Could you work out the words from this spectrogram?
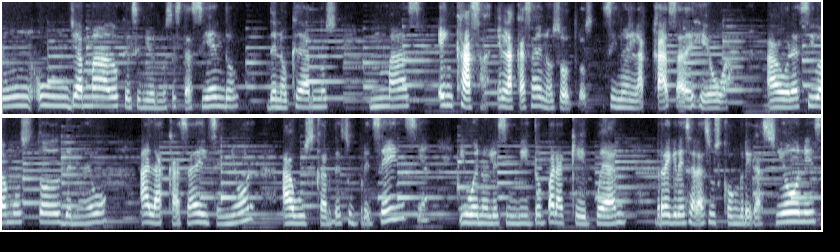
un, un llamado que el Señor nos está haciendo de no quedarnos más en casa, en la casa de nosotros, sino en la casa de Jehová. Ahora sí vamos todos de nuevo a la casa del Señor a buscar de su presencia. Y bueno, les invito para que puedan regresar a sus congregaciones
